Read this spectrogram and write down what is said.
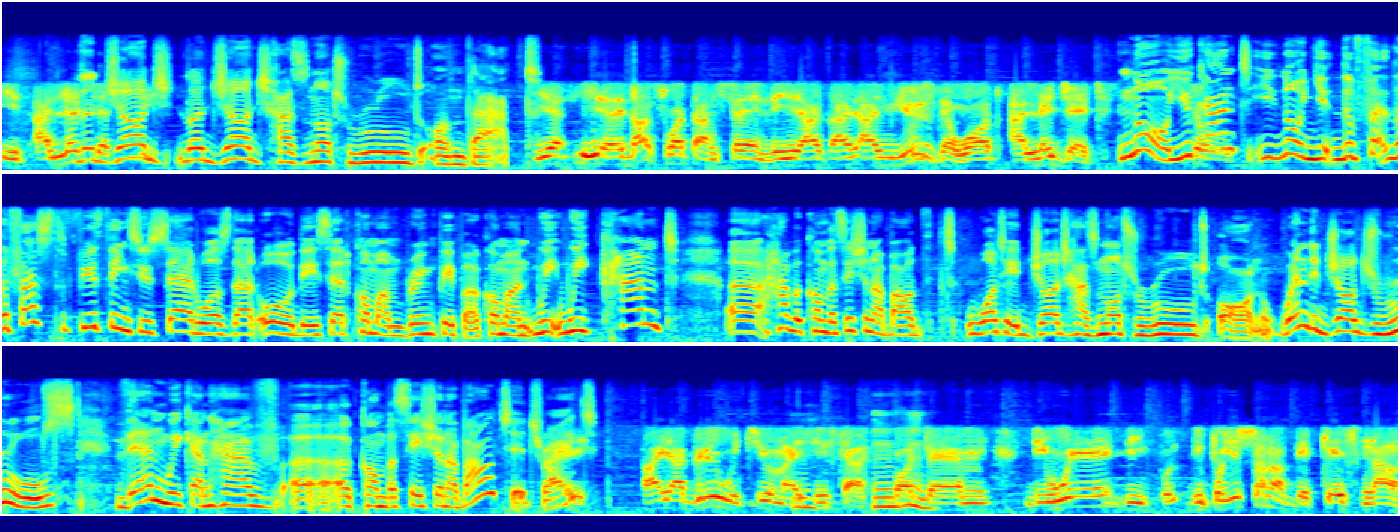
it allegedly... The judge, the judge has not ruled on that. Yeah, yeah, that's what I'm saying. Has, I, I use the word alleged. No, you So- can't. You know, you, the the first few things you said was that oh, they said come and bring paper, come and we we can't uh, have a conversation about what a judge has not ruled on. When the judge rules, then we can have a, a conversation about it, right? I, I agree with you, my sister. But um, the way the the position of the case now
